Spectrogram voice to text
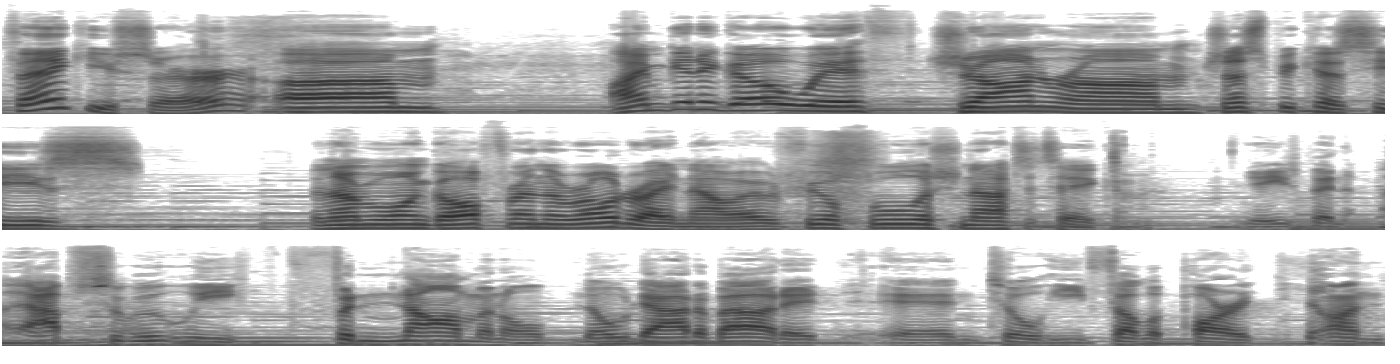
Thank you, sir. Um, I'm gonna go with Jon Rahm just because he's the number one golfer in the world right now. I would feel foolish not to take him. Yeah, he's been absolutely phenomenal, no doubt about it, until he fell apart on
